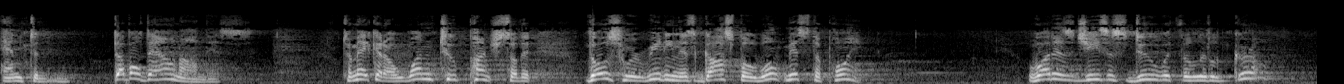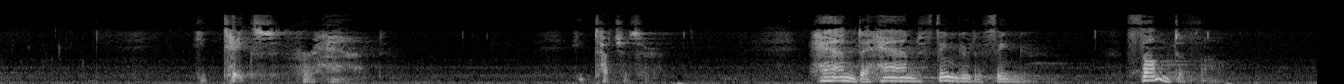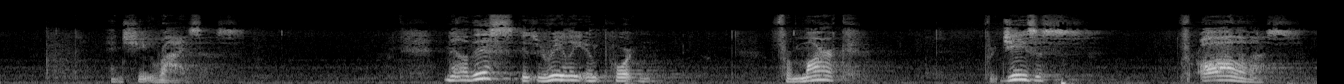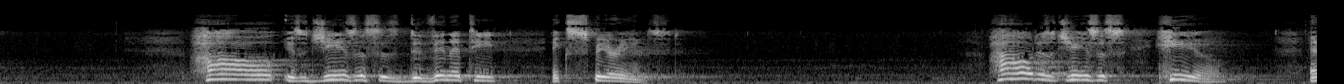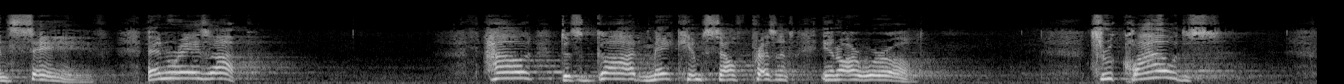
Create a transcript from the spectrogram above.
And to double down on this, to make it a one two punch so that those who are reading this gospel won't miss the point. What does Jesus do with the little girl? He takes her hand. He touches her. Hand to hand, finger to finger, thumb to thumb. And she rises. Now this is really important for Mark, for Jesus, for all of us. How is Jesus' divinity experienced? How does Jesus heal and save and raise up? How does God make himself present in our world? Through clouds,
